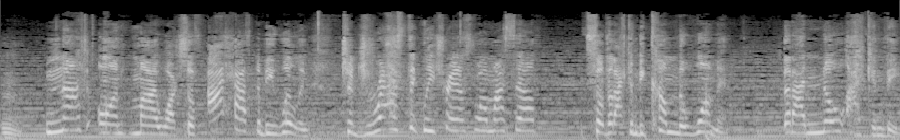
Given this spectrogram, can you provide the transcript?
Mm. Not on my watch. So if I have to be willing to drastically transform myself so that I can become the woman that I know I can be.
